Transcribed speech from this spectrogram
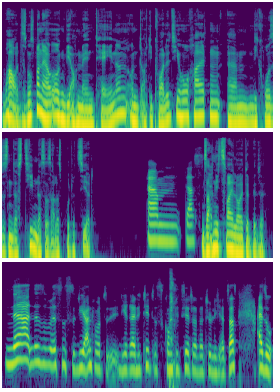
Wow, das muss man ja irgendwie auch maintainen und auch die Quality hochhalten. Ähm, wie groß ist denn das Team, das das alles produziert? Ähm, das Sag nicht zwei Leute, bitte. Na, so ist es, die Antwort, die Realität ist komplizierter natürlich als das. Also,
